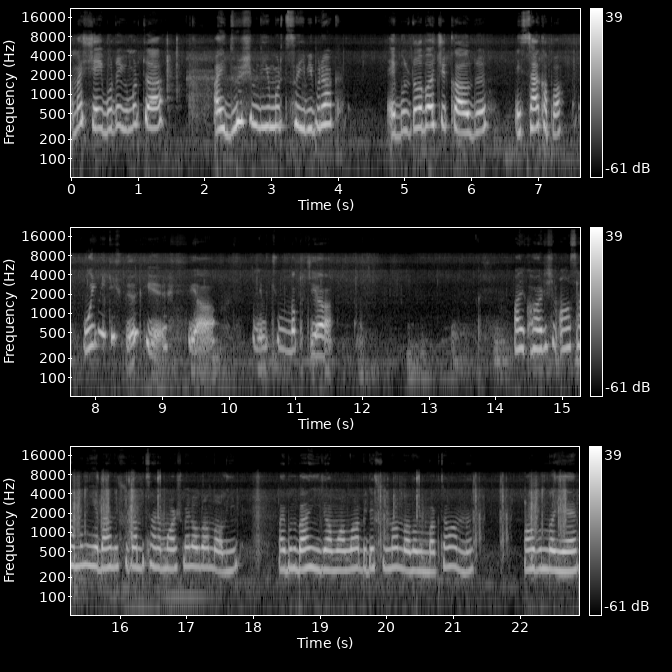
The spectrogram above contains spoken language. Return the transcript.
Ama şey burada yumurta. Ay dur şimdi yumurtayı bir bırak. E buzdolabı açık kaldı. E sen kapa. Oy yetişmiyor ki. Ya. Ne biçim bir bakıcı ya. Ay kardeşim al sen bunu ye. Ben de şuradan bir tane marshmallow'dan da alayım. Ay bunu ben yiyeceğim vallahi. Bir de şundan da alalım bak tamam mı? Al bunu da ye.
